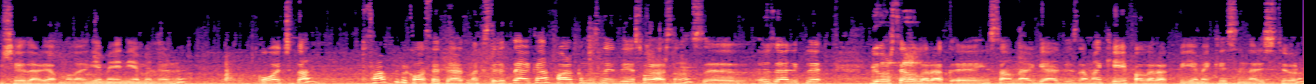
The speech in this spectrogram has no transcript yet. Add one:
bir şeyler yapmalarını, yemeğini yemelerini o açıdan farklı bir konsept yaratmak istedik derken farkımız ne diye sorarsanız e, özellikle görsel olarak e, insanlar geldiği zaman keyif alarak bir yemek yesinler istiyorum.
